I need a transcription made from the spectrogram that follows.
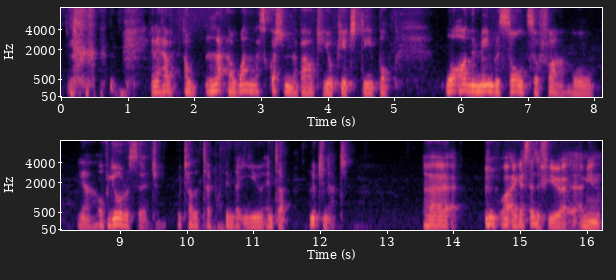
and I have a, a, one last question about your PhD. But what are the main results so far, or yeah, of your research? Which are the type of thing that you end up looking at? Uh, well, I guess there's a few. I, I mean,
